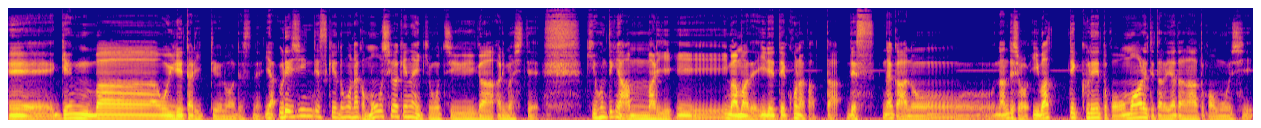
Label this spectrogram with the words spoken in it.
えー、現場を入れたりっていうのはですねいや嬉しいんですけどもなんか申し訳ない気持ちがありまして基本的にはあんまり今まで入れてこなかったです。なんかあのー、なんでしょう祝っってくれとか思われてたら嫌だなとか思うし、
